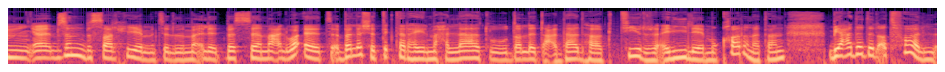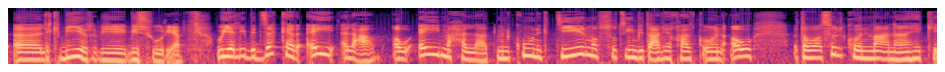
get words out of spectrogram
آه، بظن بالصالحية مثل ما قلت بس مع الوقت بلشت تكتر هاي المحلات وظلت أعدادها كتير قليلة مقارنة بعدد الأطفال آه، الكبير بسوريا. ويلي بتذكر أي ألعاب أو أي محلات بنكون كتير مبسوطين بتعليقاتكم أو تواصلكم معنا هيك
